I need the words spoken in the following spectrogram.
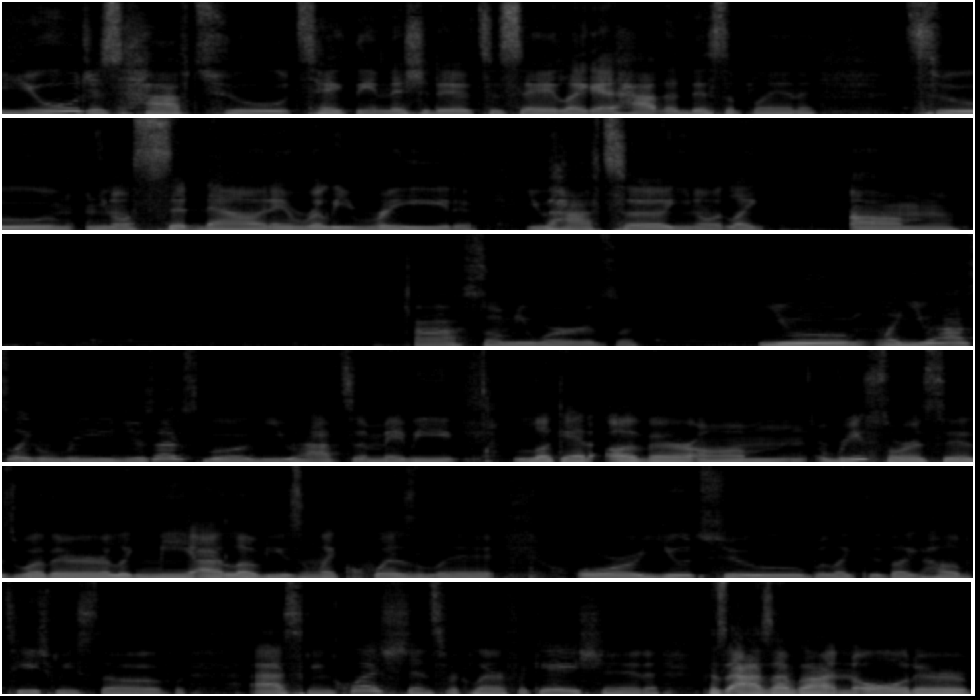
you just have to take the initiative to say like and have the discipline to you know sit down and really read. You have to you know like um ah so many words. You like you have to like read your textbook. You have to maybe look at other um resources whether like me i love using like quizlet or youtube like to like help teach me stuff asking questions for clarification. Because as I've gotten older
